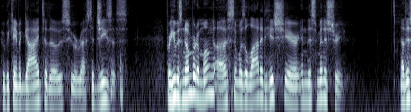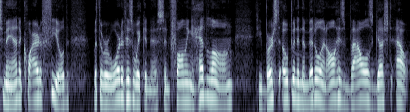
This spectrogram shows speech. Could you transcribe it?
who became a guide to those who arrested Jesus. For he was numbered among us and was allotted his share in this ministry. Now, this man acquired a field with the reward of his wickedness, and falling headlong, he burst open in the middle, and all his bowels gushed out.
